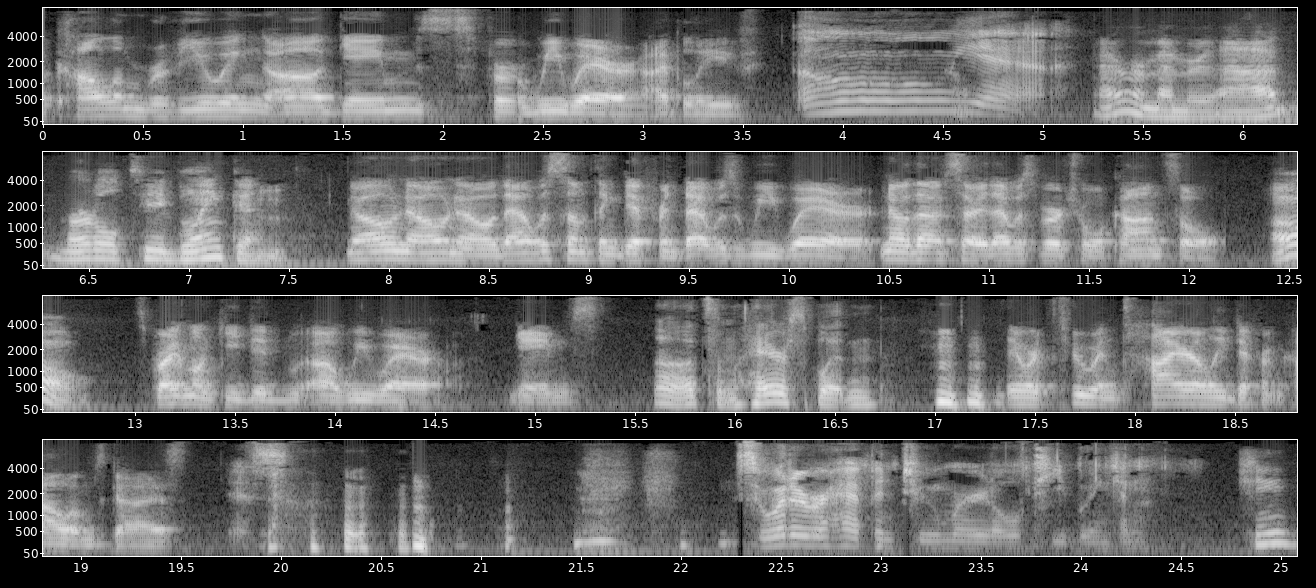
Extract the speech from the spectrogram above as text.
a column reviewing uh, games for WiiWare, I believe. Oh yeah. I remember that. Myrtle T. Blinken. No, no, no. That was something different. That was WiiWare. No, that sorry, that was Virtual Console. Oh. Sprite Monkey did uh, WiiWare games. oh, that's some hair splitting. They were two entirely different columns, guys. Yes. So whatever happened to Myrtle T. Blinken? She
